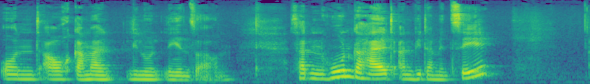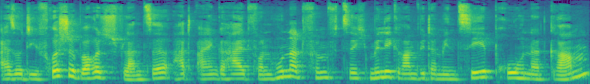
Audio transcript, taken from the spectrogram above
und auch Gamma-Linolensäuren. Es hat einen hohen Gehalt an Vitamin C. Also die frische Borage-Pflanze hat einen Gehalt von 150 Milligramm Vitamin C pro 100 Gramm.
